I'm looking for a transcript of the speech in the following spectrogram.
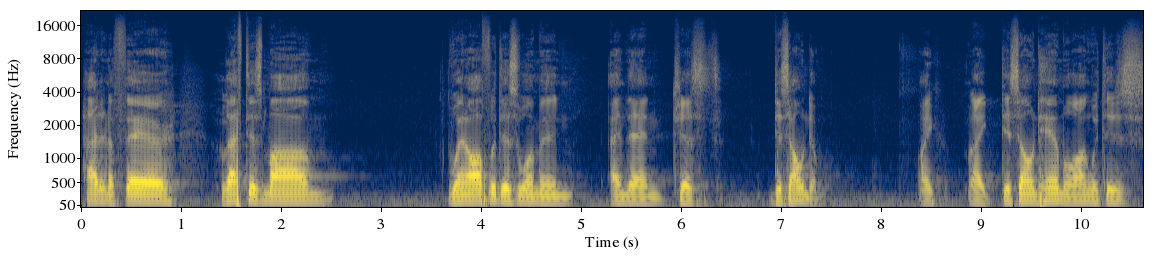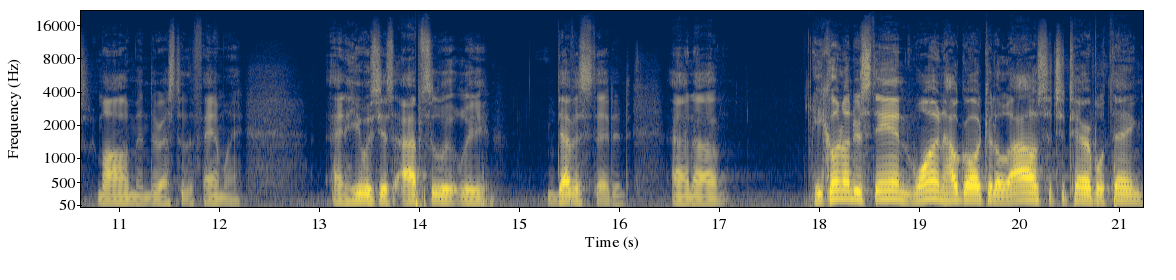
had an affair, left his mom, went off with this woman, and then just disowned him. Like like disowned him along with his mom and the rest of the family. And he was just absolutely devastated. And uh, he couldn't understand one how God could allow such a terrible thing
